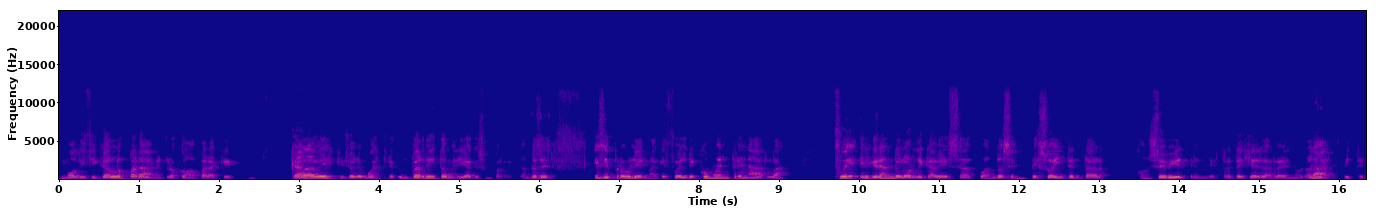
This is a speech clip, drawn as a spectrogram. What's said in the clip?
modificar los parámetros como para que cada vez que yo le muestre un perrito me diga que es un perrito? Entonces, ese problema que fue el de cómo entrenarla fue el gran dolor de cabeza cuando se empezó a intentar concebir la estrategia de las redes neuronales. ¿viste?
